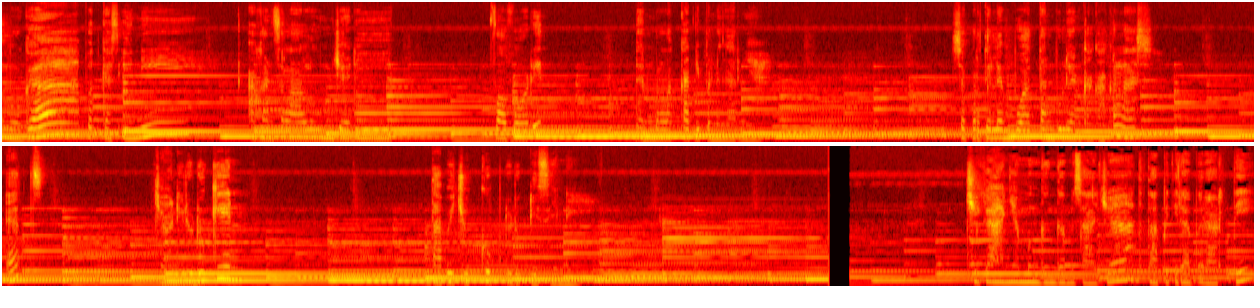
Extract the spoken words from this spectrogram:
Semoga podcast ini akan selalu menjadi favorit dan melekat di pendengarnya. Seperti lem buatan bulian kakak kelas. Eits, jangan didudukin. Tapi cukup duduk di sini. Jika hanya menggenggam saja tetapi tidak berarti,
